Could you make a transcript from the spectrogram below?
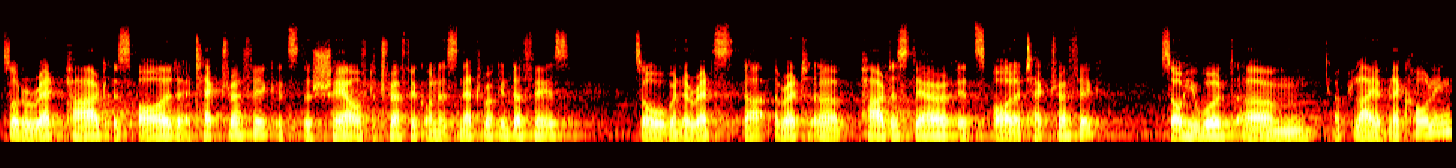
So the red part is all the attack traffic. It's the share of the traffic on his network interface. So when the red, red uh, part is there, it's all attack traffic. So he would um, apply a black holing,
